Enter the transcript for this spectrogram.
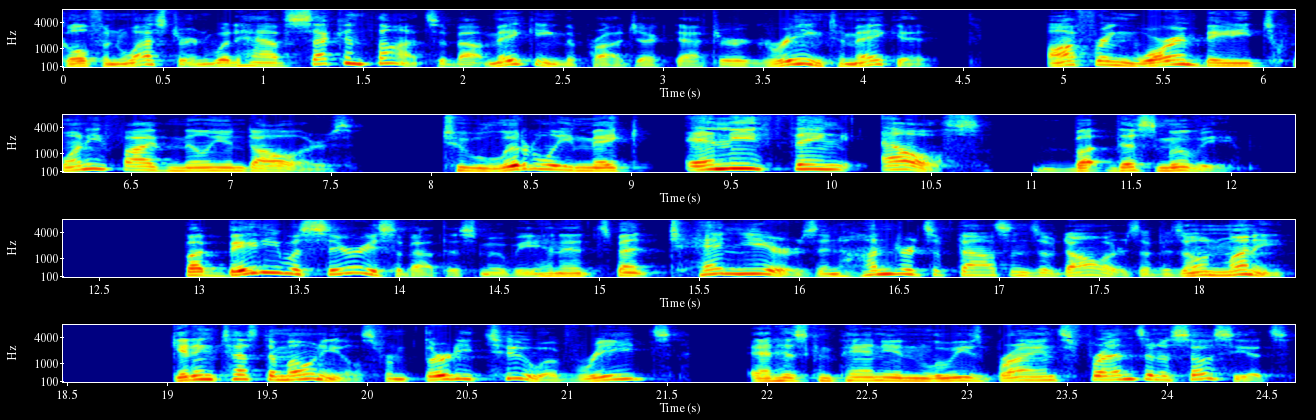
Gulf and Western would have second thoughts about making the project after agreeing to make it, offering Warren Beatty $25 million to literally make anything else but this movie. But Beatty was serious about this movie and had spent 10 years and hundreds of thousands of dollars of his own money getting testimonials from 32 of Reed's and his companion Louise Bryant's friends and associates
